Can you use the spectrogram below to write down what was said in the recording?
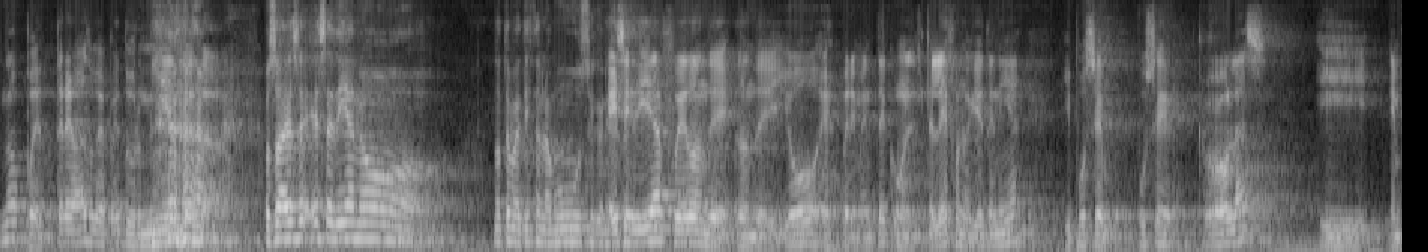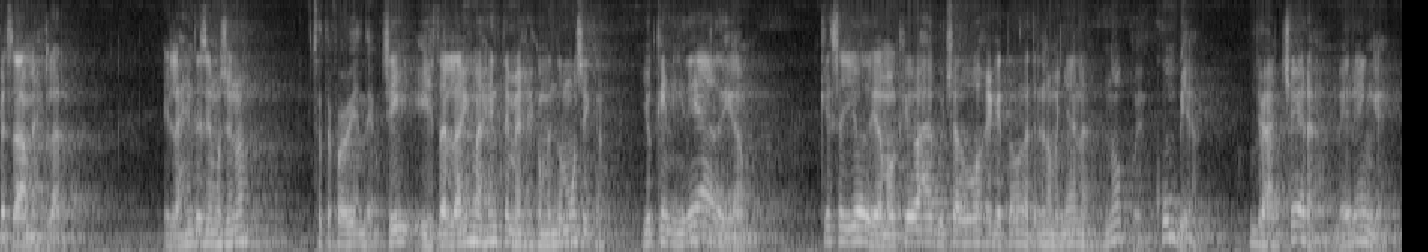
No, pues tres vasos después durmiendo. O sea, ese, ese día no, no te metiste en la música. ni- Ese día fue donde, donde yo experimenté con el teléfono que yo tenía y puse, puse rolas y empezaba a mezclar. Y la gente se emocionó. Se te fue bien, digamos. Sí, y hasta la misma gente me recomendó música. Yo que ni idea, digamos. ¿Qué sé yo, digamos? ¿Qué vas a escuchar vos reggaetón a las 3 de la mañana? No, pues cumbia, ranchera, merengue.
